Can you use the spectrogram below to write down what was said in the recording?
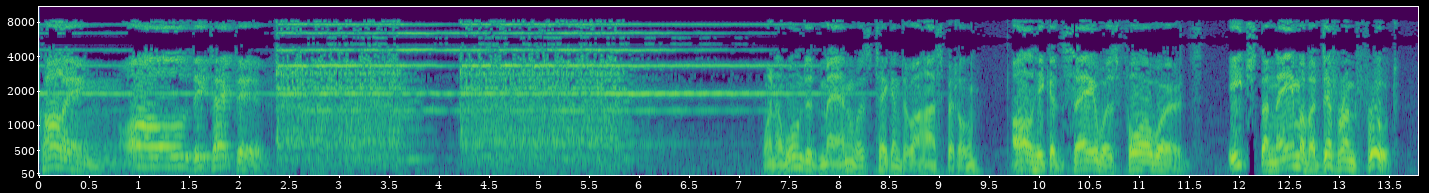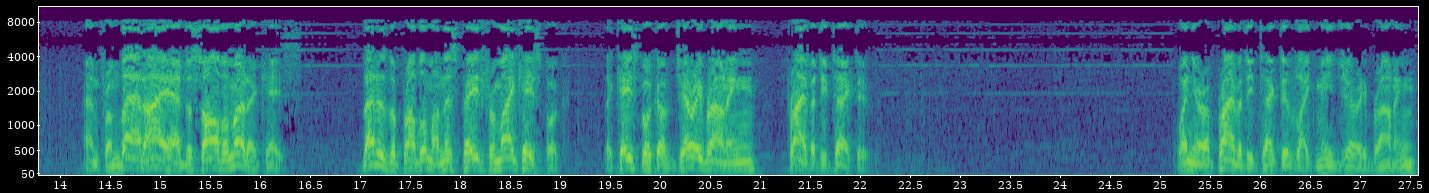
Calling all detectives. When a wounded man was taken to a hospital, all he could say was four words, each the name of a different fruit. And from that, I had to solve a murder case. That is the problem on this page from my casebook. The casebook of Jerry Browning, private detective. When you're a private detective like me, Jerry Browning,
